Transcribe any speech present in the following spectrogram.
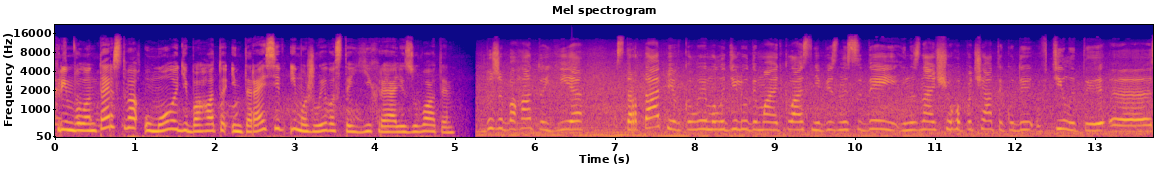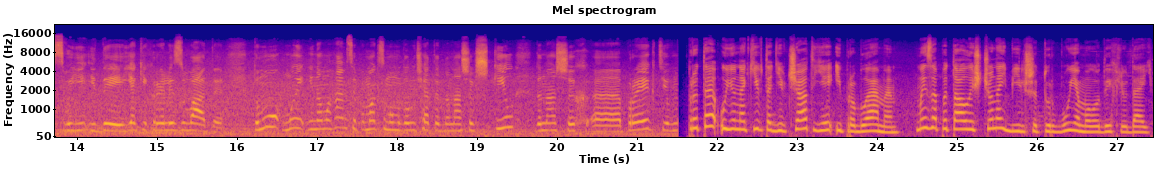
крім волонтерства, у молоді багато інтересів і можливостей їх реалізувати. Дуже багато є стартапів, коли молоді люди мають класні бізнес-ідеї і не знають, з чого почати, куди втілити е, свої ідеї, як їх реалізувати. Тому ми і намагаємося по максимуму долучати до наших шкіл, до наших е, проєктів. Проте у юнаків та дівчат є і проблеми. Ми запитали, що найбільше турбує молодих людей.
